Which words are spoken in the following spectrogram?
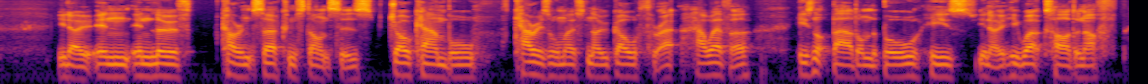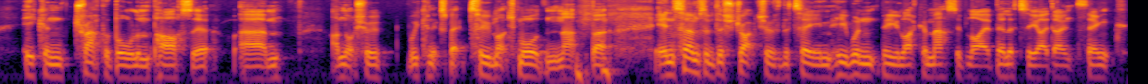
you know, in in lieu of current circumstances, Joel Campbell carries almost no goal threat. However, he's not bad on the ball. He's you know he works hard enough. He can trap a ball and pass it. Um, I'm not sure we can expect too much more than that. But in terms of the structure of the team, he wouldn't be like a massive liability. I don't think.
